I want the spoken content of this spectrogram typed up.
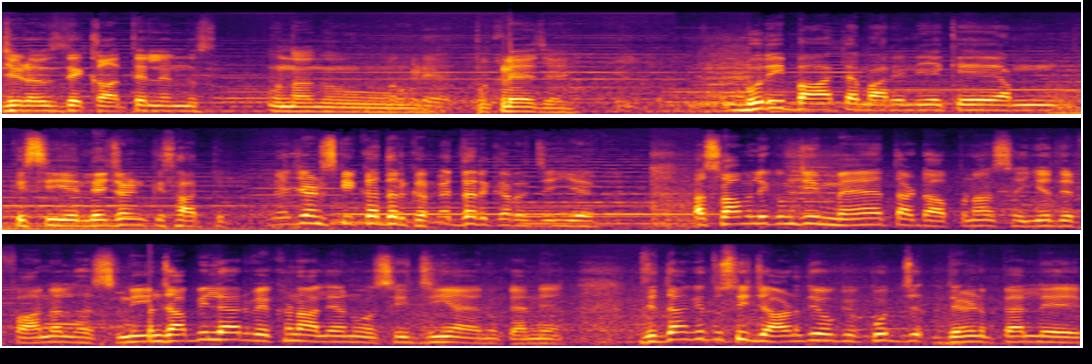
ਜਿਹੜਾ ਉਸਦੇ ਕਾਤਿਲ ਨੇ ਉਹਨਾਂ ਨੂੰ ਪਕੜਿਆ ਜਾਏ बुरी बात है हमारे लिए कि हम किसी लेजेंड के साथ ਲੈਜੈਂਡਸ ਦੀ ਕਦਰ ਕਰ कदर करना चाहिए ਅਸਲਾਮ ਵਾਲੇਕੁਮ ਜੀ, ਮੈਂ ਤੁਹਾਡਾ ਆਪਣਾ ਸੈਯਦ ਇਰਫਾਨ ਅਲ ਹਸਨੀ। ਪੰਜਾਬੀ ਲਹਿਰ ਵੇਖਣ ਵਾਲਿਆਂ ਨੂੰ ਅਸੀਂ ਜੀ ਆਇਆਂ ਨੂੰ ਕਹਿੰਦੇ ਹਾਂ। ਜਿੱਦਾਂ ਕਿ ਤੁਸੀਂ ਜਾਣਦੇ ਹੋ ਕਿ ਕੁਝ ਦਿਨ ਪਹਿਲੇ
